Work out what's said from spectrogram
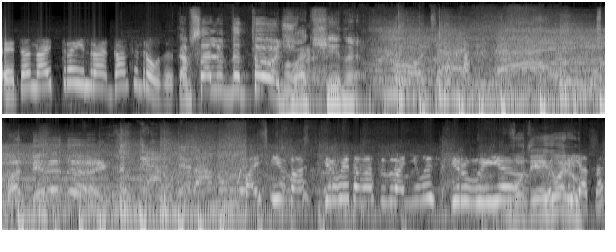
Это Night Train Ra- Guns N' Roses. Абсолютно точно. Молодчина. Победой! Спасибо. Впервые до вас дозвонилась. Впервые. Вот я и Очень говорю, приятно.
